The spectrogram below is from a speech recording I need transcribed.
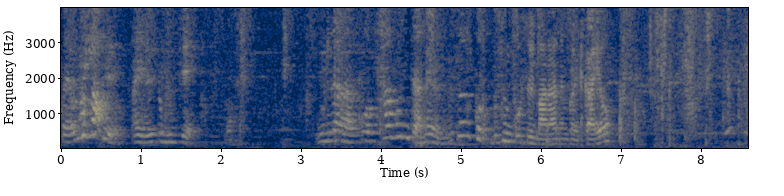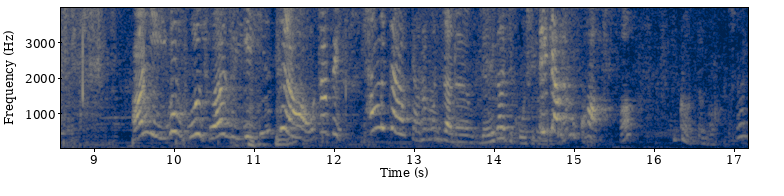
자, 여기 힌트. 아니, 여기 또 문제. 우리나라 꽃 사문자는 무슨 꽃, 무슨 꽃을 말하는 걸까요? 아니 이건 보여줘야지 이게 힌트야. 어차피 한 글자밖에 안 나. 사문자는 네 가지 꽃이거든요. 일단 국화. 어? 국화 어떤 거? 응?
